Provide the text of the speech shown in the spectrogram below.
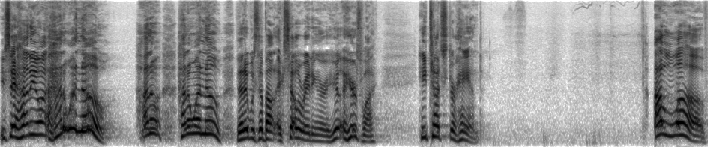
You say, how do, you, how do I know? How do, how do I know that it was about accelerating her? Here's why He touched her hand. I love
